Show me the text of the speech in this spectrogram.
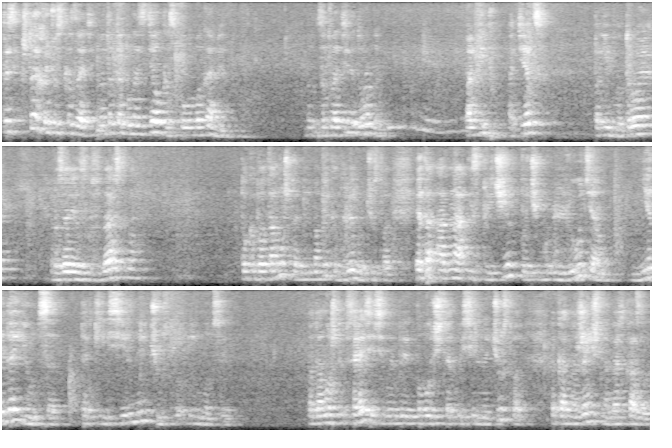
То есть, что я хочу сказать? Вот это была сделка с полубогами. Заплатили дорого. Погиб отец, погибло трое, разорилось государство. Только потому, что они не могли контролировать чувства. Это одна из причин, почему людям не даются такие сильные чувства и эмоции. Потому что, представляете, если вы получите такое сильное чувство, как одна женщина рассказывала,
